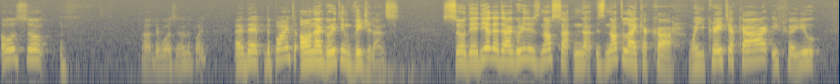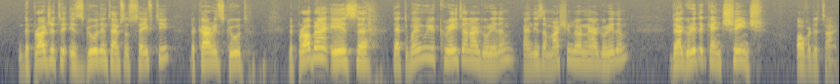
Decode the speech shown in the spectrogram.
also, oh, there was another point, uh, the, the point on algorithm vigilance. So the idea that the algorithm is not, is not like a car. When you create a car, if you, the project is good in terms of safety, the car is good. The problem is uh, that when we create an algorithm, and it's a machine learning algorithm, the algorithm can change over the time.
